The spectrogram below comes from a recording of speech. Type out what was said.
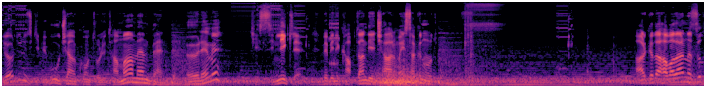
Gördüğünüz gibi bu uçağın kontrolü tamamen bende. Öyle mi? Kesinlikle. Ve beni kaptan diye çağırmayı sakın unutmayın. Arkada havalar nasıl?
